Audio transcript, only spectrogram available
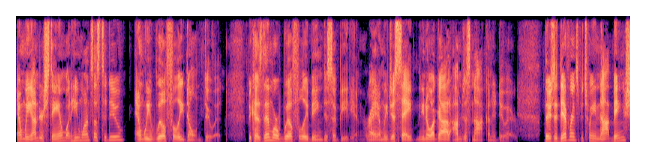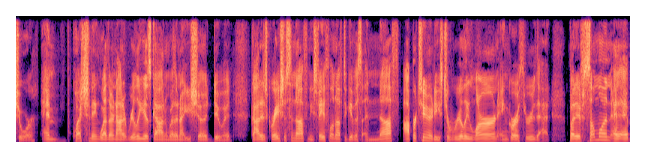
and we understand what He wants us to do and we willfully don't do it. Because then we're willfully being disobedient, right? And we just say, you know what, God, I'm just not going to do it. There's a difference between not being sure and questioning whether or not it really is God and whether or not you should do it. God is gracious enough and He's faithful enough to give us enough opportunities to really learn and grow through that. But if someone at,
